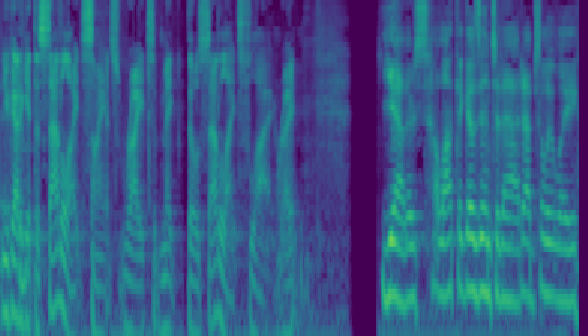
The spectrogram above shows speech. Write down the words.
you got to uh, get the satellite science right to make those satellites fly, right? Yeah, there's a lot that goes into that. Absolutely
